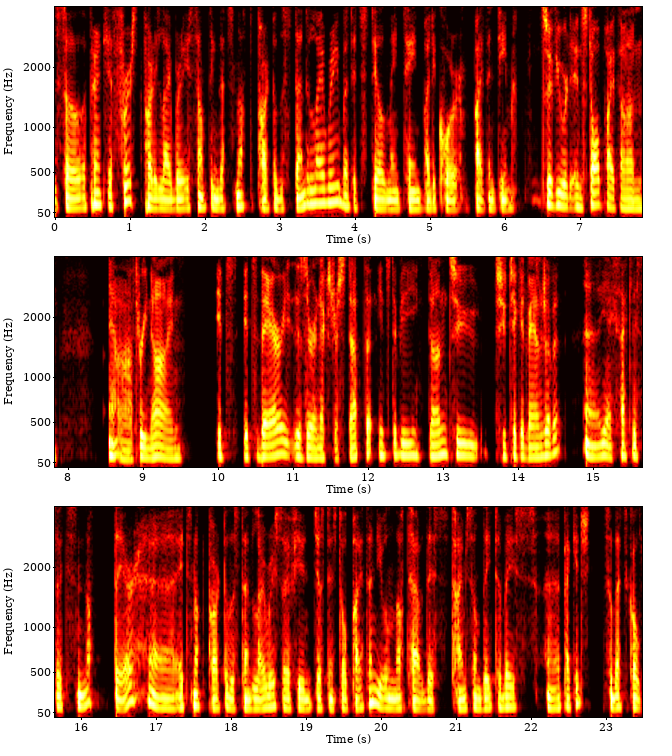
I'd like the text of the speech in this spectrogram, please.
So apparently, a first party library is something that's not part of the standard library, but it's still maintained by the core Python team. So if you were to install Python yeah. uh, 3.9, it's it's there. Is there an extra step that needs to be done to to take advantage of it? Uh, yeah, exactly. So it's not there. Uh, it's not part of the standard library. So if you just install Python, you will not have this time zone database uh, package. So that's called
